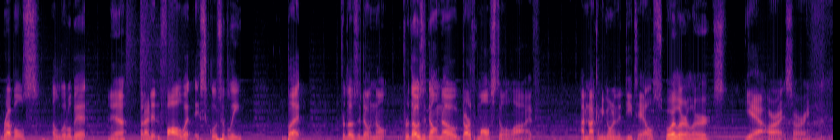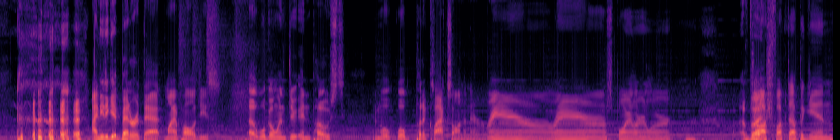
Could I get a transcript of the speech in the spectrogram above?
Rebels a little bit, Yeah, but I didn't follow it exclusively. But for those that don't know, for those that don't know, Darth Maul's still alive. I'm not gonna go into the details. spoiler alert. Yeah, all right, sorry. I need to get better at that. My apologies. Uh, we'll go in through in post, and we'll we'll put a klaxon in there. Spoiler alert. But Josh fucked up again.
